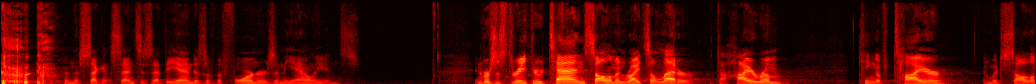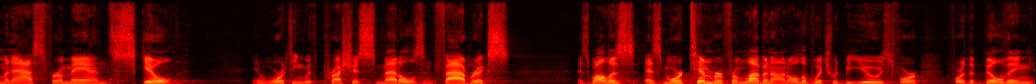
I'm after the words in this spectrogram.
and the second census at the end is of the foreigners and the aliens. In verses 3 through 10, Solomon writes a letter to Hiram, king of Tyre, in which Solomon asks for a man skilled in working with precious metals and fabrics, as well as, as more timber from Lebanon, all of which would be used for, for the building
